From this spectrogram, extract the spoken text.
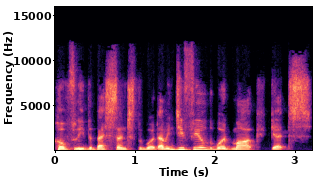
hopefully the best sense of the word. I mean, do you feel the word mark gets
